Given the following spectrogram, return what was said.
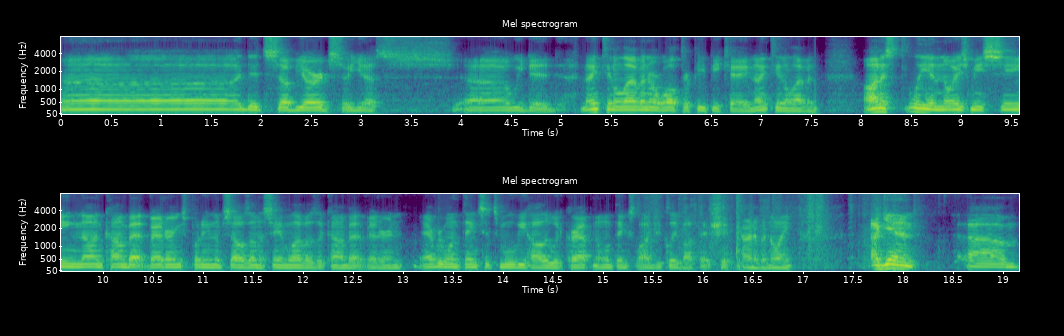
Uh, I did sub yards, so yes, uh, we did. 1911 or Walther PPK, 1911. Honestly, annoys me seeing non-combat veterans putting themselves on the same level as a combat veteran. Everyone thinks it's movie Hollywood crap. No one thinks logically about that shit. Kind of annoying. Again, um,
